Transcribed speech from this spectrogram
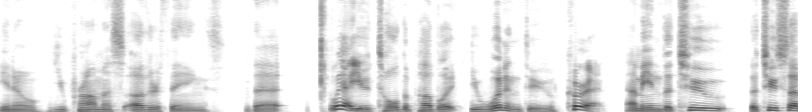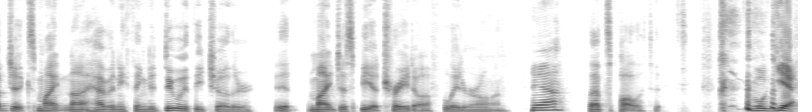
you know you promise other things that well, yeah, you you told the public you wouldn't do. correct. I mean, the two the two subjects might not have anything to do with each other. It might just be a trade off later on. Yeah. That's politics. well yeah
